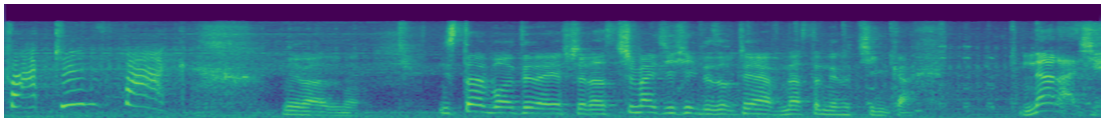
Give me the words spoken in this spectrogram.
Fucking fuck! Nieważne. Więc to było tyle jeszcze raz. Trzymajcie się i do zobaczenia w następnych odcinkach. Na razie!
